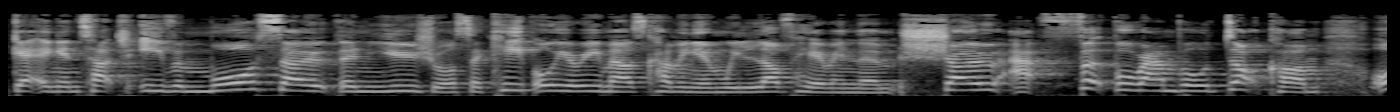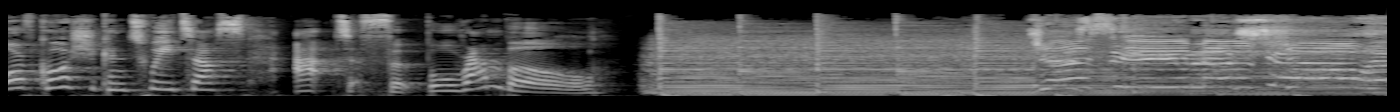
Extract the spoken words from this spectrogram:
getting in touch even more so than usual. So keep all your emails coming in. We love hearing them. Show at footballramble.com, or of course, you can tweet us at Football Ramble. Just email show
